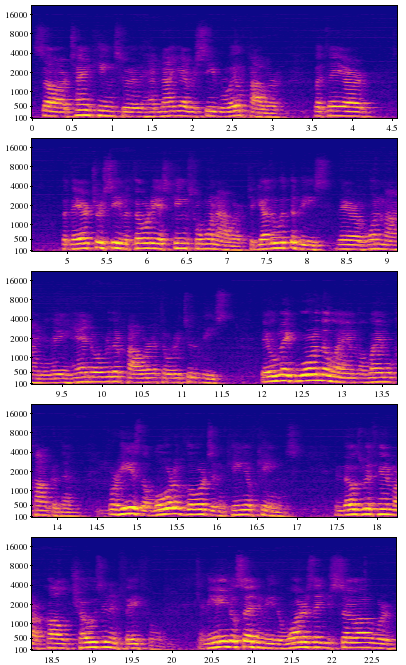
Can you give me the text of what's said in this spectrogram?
saw are ten kings who have not yet received royal power, but they are but they are to receive authority as kings for one hour. Together with the beast, they are of one mind, and they hand over their power and authority to the beast. They will make war on the Lamb, the Lamb will conquer them. For he is the Lord of lords and the King of kings and those with him are called chosen and faithful. And the angel said to me, The waters that you saw where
